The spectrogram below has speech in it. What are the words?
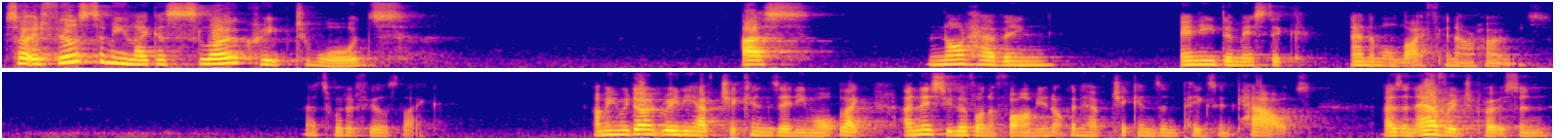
So it feels to me like a slow creep towards us not having any domestic animal life in our homes. That's what it feels like. I mean, we don't really have chickens anymore. Like, unless you live on a farm, you're not going to have chickens and pigs and cows. As an average person,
